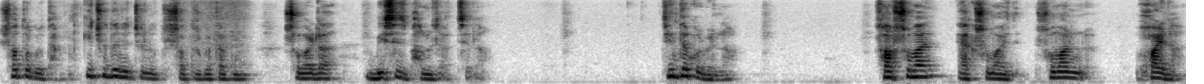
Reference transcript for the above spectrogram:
সতর্ক থাকুন, কিছুদিনের জন্য সতর্ক থাকুন, সময়টা বিশেষ ভালো যাচ্ছে না। চিন্তা করবেন না। সবসময় এক সময় সমান হয় না।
